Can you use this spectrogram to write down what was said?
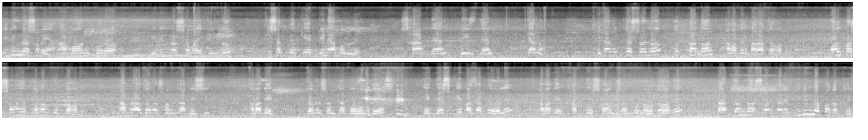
বিভিন্ন সময়ে আমন পুরো বিভিন্ন সময়ে কিন্তু কৃষকদেরকে বিনামূল্যে সার দেন, বীজ দেন। কেন? এটার উদ্দেশ্য হলো উৎপাদন আমাদের বাড়াতে হবে। অল্প সময়ে ফলন করতে হবে। আমরা জনসংখ্যা বেশি। আমাদের জনসংখ্যা বহুল দেশ। এই দেশকে বাঁচাতে হলে আমাদের খাদ্যের স্বয়ং সম্পূর্ণ হতে হবে। তার জন্য সরকারের বিভিন্ন পদক্ষেপ।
